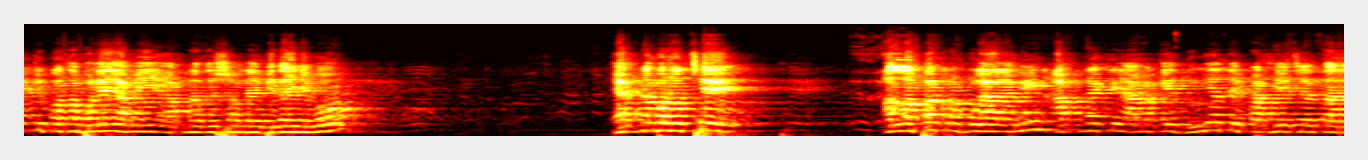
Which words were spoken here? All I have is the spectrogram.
একটি কথা বলেই আমি আপনাদের সামনে বিদায় নেব। এক নম্বর হচ্ছে আল্লাহ পাক রব্বুল আলামিন আপনাকে আমাকে দুনিয়াতে পাঠিয়েছেন তার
